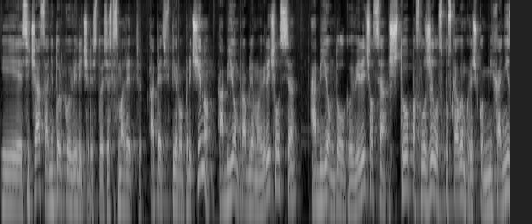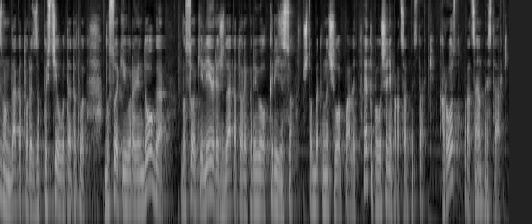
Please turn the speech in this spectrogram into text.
И сейчас они только увеличились. То есть, если смотреть опять в первую причину, объем проблемы увеличился, объем долга увеличился, что послужило спусковым крючком, механизмом, да, который запустил вот этот вот высокий уровень долга, высокий леверидж, да, который привел к кризису, чтобы это начало падать. Это повышение процентной ставки, рост процентной ставки.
